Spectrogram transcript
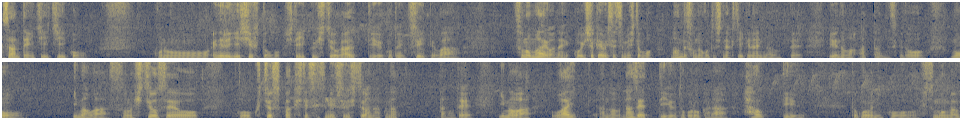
3.11以降このエネルギーシフトをしていく必要があるっていうことについてはその前はねこう一生懸命説明してもなんでそんなことしなくちゃいけないんだろうっていうのはあったんですけどもう今はその必要性をこう口を酸っぱくして説明する必要はなくなったので今は Why あのなぜっていうところから How っていうところにこう質問が移っ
